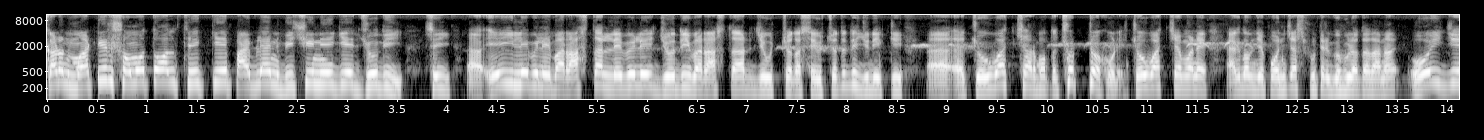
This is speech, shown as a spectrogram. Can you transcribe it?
কারণ মাটির সমতল থেকে পাইপলাইন বিছিয়ে নিয়ে গিয়ে যদি সেই এই লেভেলে বা রাস্তার লেভেলে যদি বা রাস্তার যে উচ্চতা, সেই উচ্চতাতে যদি একটি চৌবাচ্চার মতো ছোট্ট করে, চৌবাচ্চা মানে একদম যে পঞ্চাশ ফুটের গভীরতা তা নয়, ওই যে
